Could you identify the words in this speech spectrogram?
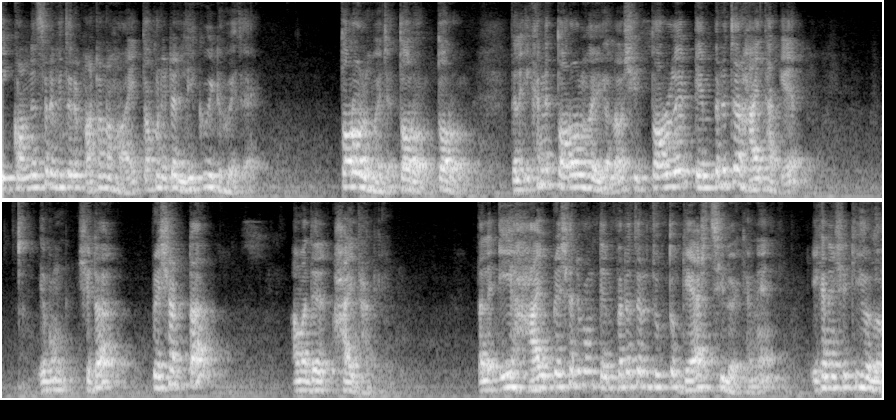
এই কন্ডেন্সারের ভিতরে পাঠানো হয়, তখন এটা লিকুইড হয়ে যায়। তরল হয়ে যায়, তরল তরল। তাহলে এখানে তরল হয়ে গেল, সেই তরলের টেম্পারেচার হাই থাকে এবং সেটা প্রেশারটা আমাদের হাই থাকে। তাহলে এই হাই প্রেশার এবং টেম্পারেচার যুক্ত গ্যাস ছিল এখানে এখানে সে কি হলো?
